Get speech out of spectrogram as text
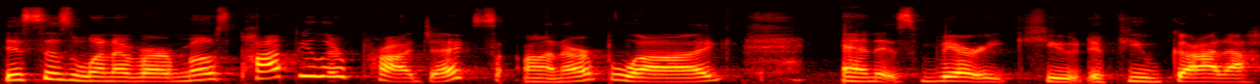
This is one of our most popular projects on our blog and it's very cute if you've got a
